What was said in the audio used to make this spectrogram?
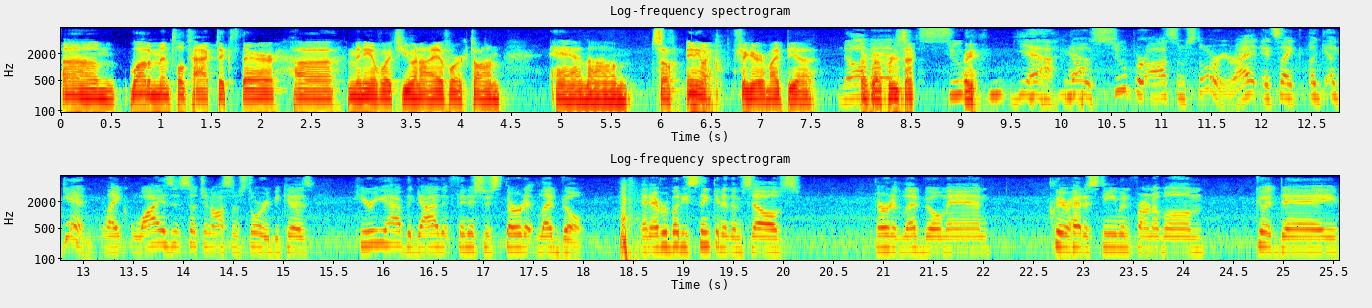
Um, a lot of mental tactics there, uh, many of which you and I have worked on, and um, so anyway, figure it might be a no, a representative. Super, yeah, yeah, no, super awesome story, right? It's like again, like why is it such an awesome story? Because here you have the guy that finishes third at Leadville, and everybody's thinking to themselves, third at Leadville, man, clear head of steam in front of him, good day,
